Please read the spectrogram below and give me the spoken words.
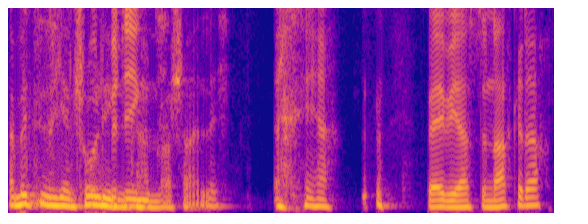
Damit sie sich entschuldigen Unbedingt. kann, wahrscheinlich. Ja. Baby, hast du nachgedacht?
